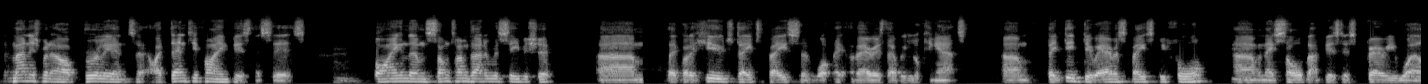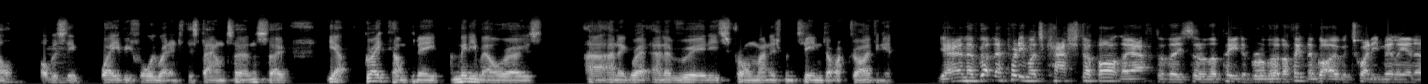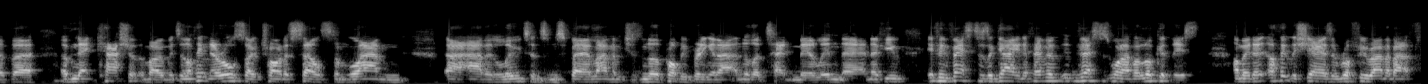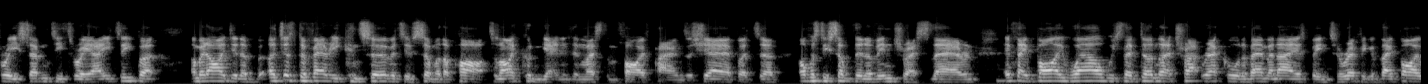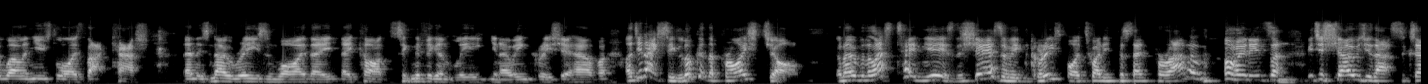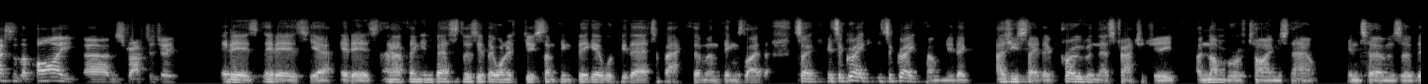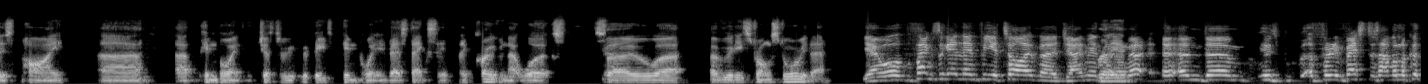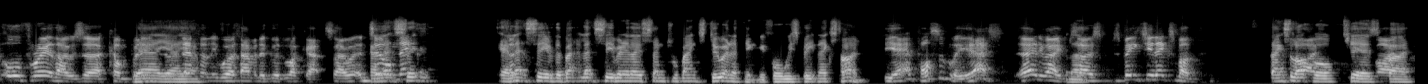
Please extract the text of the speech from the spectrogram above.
The management are brilliant at identifying businesses, mm. buying them sometimes out of receivership. Um, they've got a huge database of what of areas they'll be looking at. Um, they did do aerospace before, um, mm-hmm. and they sold that business very well. Obviously, mm-hmm. way before we went into this downturn. So, yeah, great company, a mini Melrose, uh, and a great and a really strong management team driving it. Yeah, and they've got they're pretty much cashed up, aren't they? After the sort of the Peter Brotherhood, I think they've got over twenty million of uh, of net cash at the moment, and I think they're also trying to sell some land uh, out of Luton, some spare land, which is another probably bringing out another ten mil in there. And if you if investors again, if ever investors want to have a look at this, I mean, I think the shares are roughly around about 370, 380. But I mean, I did a, a just a very conservative sum of the parts, and I couldn't get anything less than five pounds a share. But uh, obviously, something of interest there. And if they buy well, which they've done, their track record of M and A has been terrific. If they buy well and utilise that cash, then there's no reason why they they can't significantly, you know, increase shareholder. I did actually look at the price chart and over the last 10 years, the shares have increased by 20% per annum. I mean, it's a, mm. it just shows you that success of the pie um, strategy. It is, it is, yeah, it is. And. I think investors, if they wanted to do something bigger, would be there to back them and things like that. So it's a great, it's a great company. They, as you say, they've proven their strategy a number of times now in terms of this pie uh, uh, pinpoint. Just to repeat, pinpoint invest exit. They've proven that works. So uh, a really strong story there. Yeah, well, thanks again then for your time, uh, Jamie. Brilliant. And, and um, for investors, have a look at all three of those uh, companies. Yeah, yeah, definitely yeah. worth having a good look at. So until next. See, yeah, let's see if the let's see if any of those central banks do anything before we speak next time. Yeah, possibly. Yes. Anyway, no. so speak to you next month. Thanks a lot, Bye. Paul. Cheers. Bye. Bye.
